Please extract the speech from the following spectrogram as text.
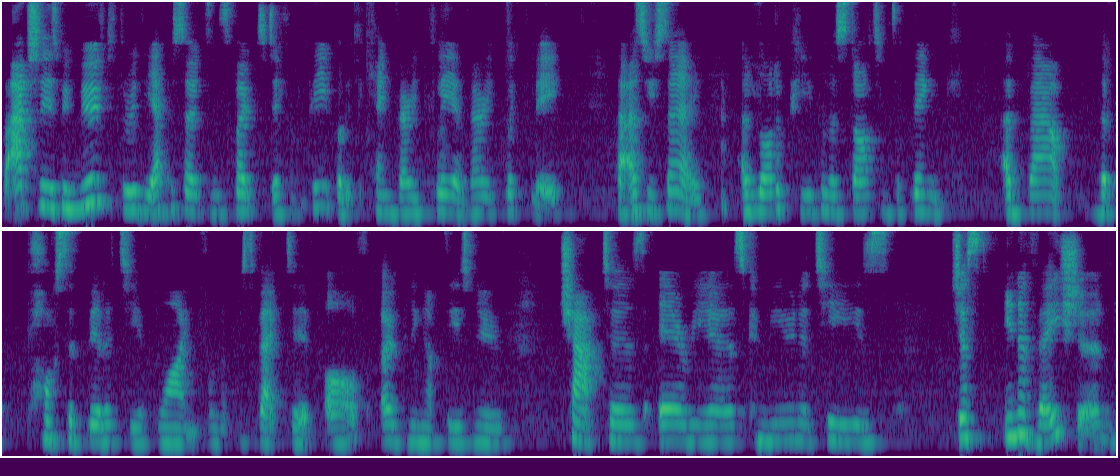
But actually as we moved through the episodes and spoke to different people, it became very clear very quickly that as you say, a lot of people are starting to think about the possibility of wine from the perspective of opening up these new chapters, areas, communities. Just innovation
